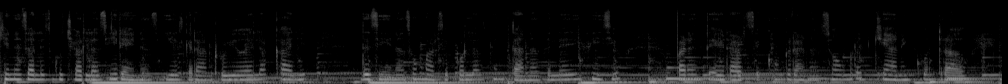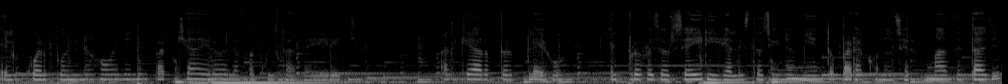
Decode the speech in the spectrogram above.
quienes al escuchar las sirenas y el gran ruido de la calle deciden asomarse por las ventanas del edificio para enterarse con gran asombro que han encontrado el cuerpo de una joven en el parqueadero de la Facultad de Derecho. Al quedar perplejo, el profesor se dirige al estacionamiento para conocer más detalles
